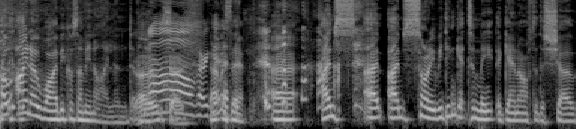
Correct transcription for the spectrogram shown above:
oh, I know why. Because I'm in Ireland. Oh, very good. That was there. Uh, I'm, s- I, I'm sorry we didn't get to meet again after the show,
